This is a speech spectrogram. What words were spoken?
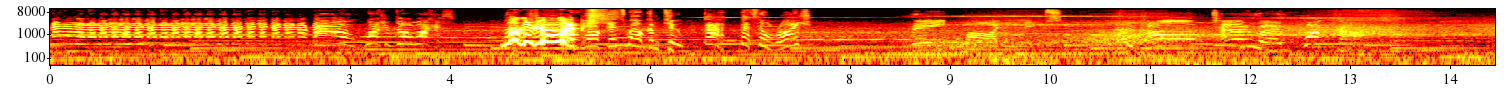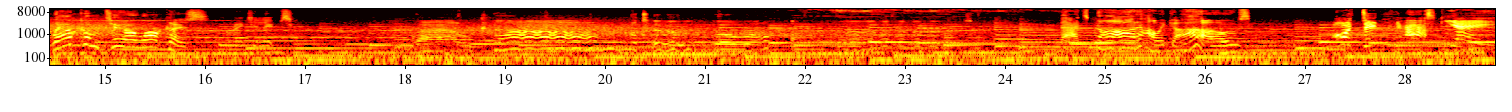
No, no, no, no, no, no, no, no, no, no, no, no, no, no, no, no, no, no, no, no! Welcome to O'aka's. Welcome to O'aka's. O'aka's, welcome to. Ah, that's not right. Read my lips. Come to O'aka's. Welcome to O'aka's. Read your lips. Welcome to O'aka's. That's not how it goes. I didn't ask ye.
